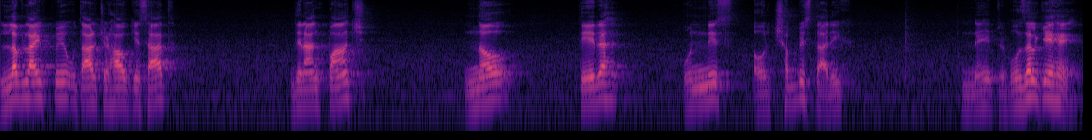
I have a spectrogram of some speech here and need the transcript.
लव लाइफ में उतार चढ़ाव के साथ दिनांक पाँच, नौ, तेरह उन्नीस और छब्बीस तारीख नए प्रपोज़ल के हैं।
